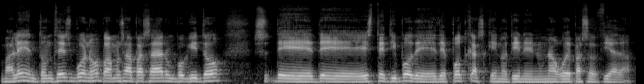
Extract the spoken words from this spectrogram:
¿vale? Entonces, bueno, vamos a pasar un poquito de, este tipo de, de podcasts que no tienen una web asociada.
